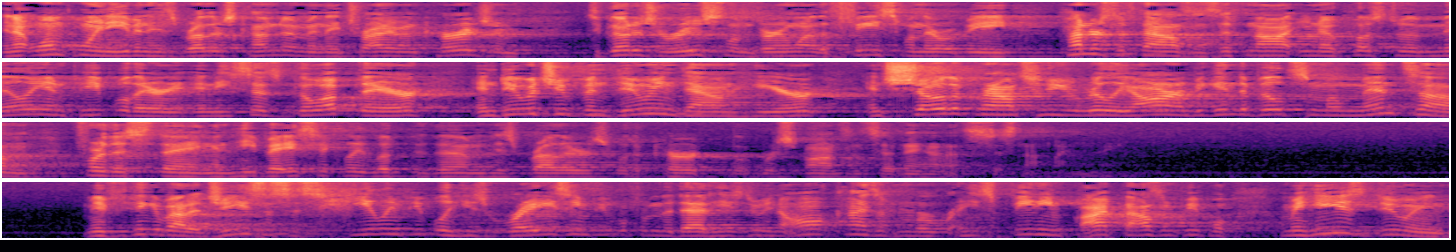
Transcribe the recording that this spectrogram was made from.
And at one point, even his brothers come to him and they try to encourage him to go to Jerusalem during one of the feasts when there would be hundreds of thousands, if not, you know, close to a million people there. And he says, go up there and do what you've been doing down here and show the crowds who you really are and begin to build some momentum for this thing. And he basically looked at them, his brothers, with a curt response and said, "Man, that's just not my. Mean, if you think about it, Jesus is healing people. He's raising people from the dead. He's doing all kinds of, he's feeding 5,000 people. I mean, he's doing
